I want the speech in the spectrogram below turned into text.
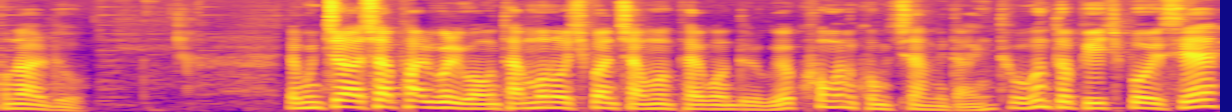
호날두 문자 샵 8910 단문 50원 장문 100원 들고요. 콩은 공짜입니다. 힌트곡은 더 비치보이스의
